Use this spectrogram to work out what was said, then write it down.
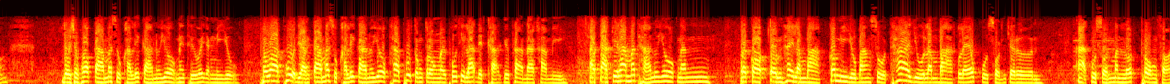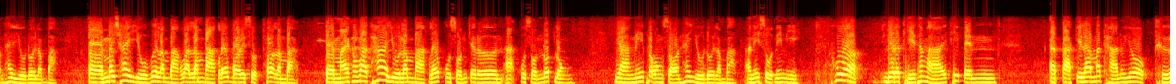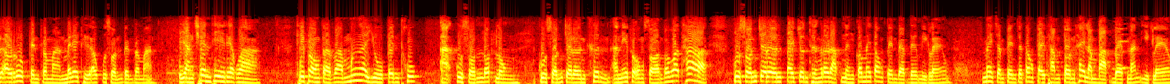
โดยเฉพาะการมสุขาริการนุโยกนี่ถือว่ายังมีอยู่ เพราะว่าพูดอย่างการมสุขาริการนุโยกถ้าพูดตรงๆเลยผู้ที่ละเด็ดขาดคือพระอนาคามี อัตตากิรามัฐานุโยกนั้นประกอบตนให้ลำบากก็มีอยู่บางสูตร ถ้าอยู่ลำบากแล้วกุศลเจริญอกุศลมันลดพรงสอนให้อยู่โดยลำบาก แต่ไม่ใช่อยู่เพื่อลำบากว่าลำบากแล้วบริสุทธิ์เพราะลำบาก แต่หมายคำว่าถ้าอยู่ลำบากแล้วกุศลเจริญ อกุศลลดลง อย่างนี้พระองค์สอนให้อยู่โดยลำบาก อันนี้สูตรนี้มี พวกเดรธีทั้งหลายที่เป็นอัตตากิลมัฐานุโยกถือเอารูปเป็นประมาณ ไม่ได้ถือเอากุศลเป็นประมาณ อย่างเช่นที่เรียกว่าที่พระองค์ตรัสว่าเมื่ออยู่เป็นทุกข์อกุศลลดลง กุศลเจริญขึ้น อันนี้พระองค์สอน เพราะว่าถ้ากุศลเจริญไปจนถึงระดับหนึ่งก็ไม่ต้องเป็นแบบเดิมอีกแล้ว ไม่จำเป็นจะต้องไปทำตนให้ลำบากแบบนั้นอีกแล้ว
